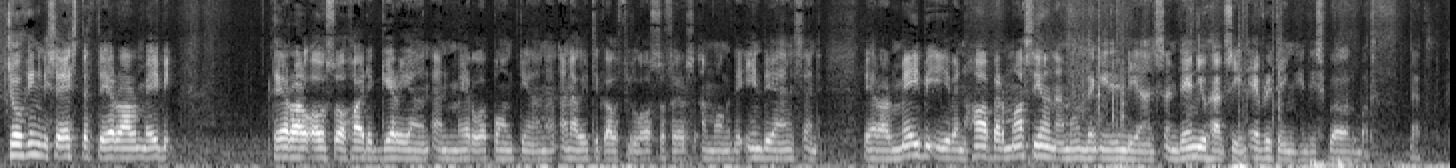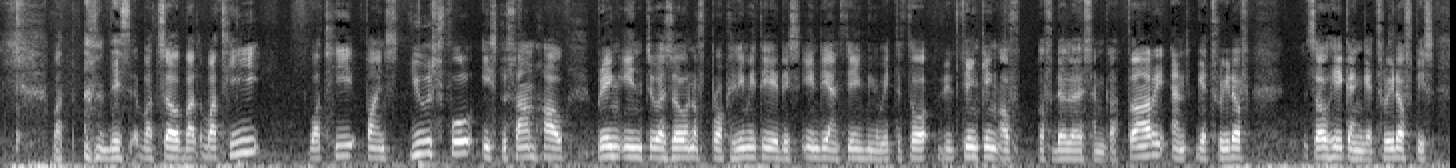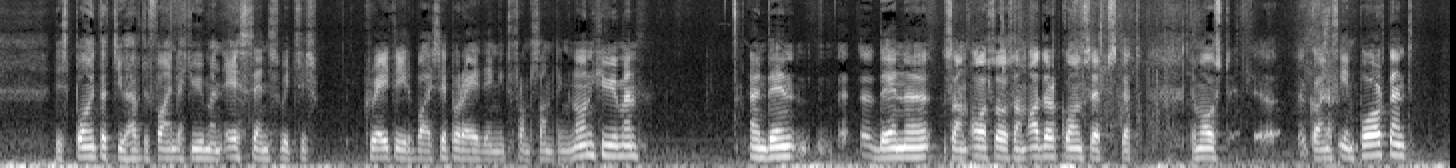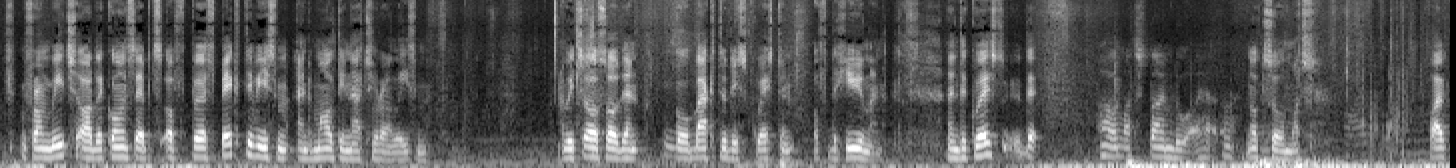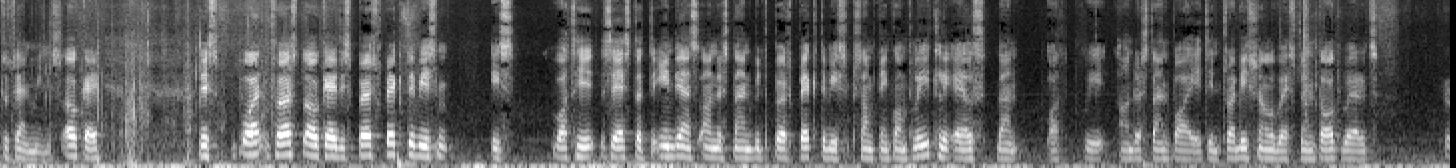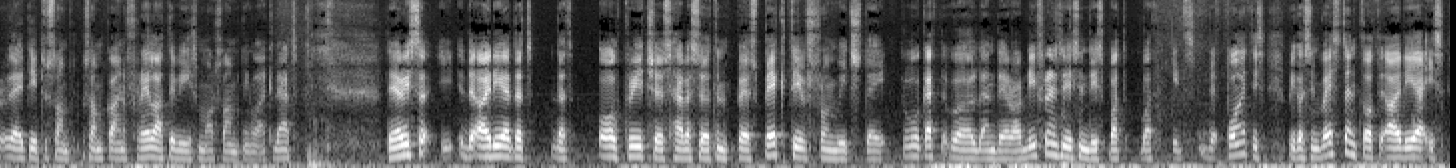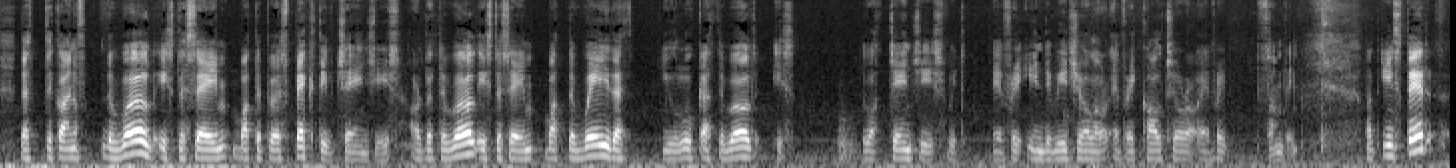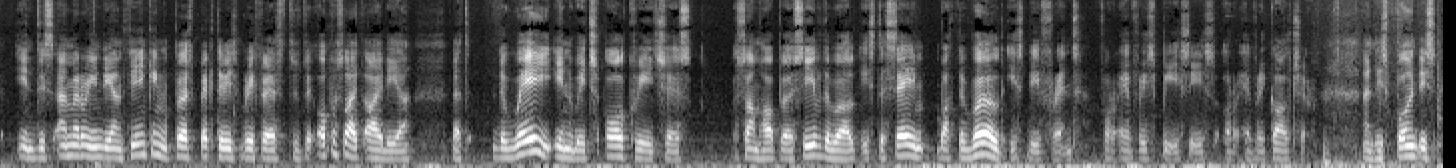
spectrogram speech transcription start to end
jokingly says that there are maybe there are also Heideggerian and Merleau-Pontian and analytical philosophers among the Indians, and there are maybe even Habermasian among the Indians, and then you have seen everything in this world. But that, but this, but so, but but he what he finds useful is to somehow bring into a zone of proximity this Indian thinking with the, thought, the thinking of, of Deleuze and Guattari and get rid of, so he can get rid of this, this point that you have to find a human essence which is created by separating it from something non-human. And then then uh, some also some other concepts that the most uh, kind of important from which are the concepts of perspectivism and multinaturalism, which also then go back to this question of the human. And the question, how much time do I have? Not so much. Five to ten minutes. Okay. This point first. Okay, this perspectivism is what he says that the Indians understand with perspectivism something completely else than what we understand by it in traditional Western thought, where it's related to some some kind of relativism or something like that. There is a, the idea that that all creatures have a certain perspective from which they look at the world, and there are differences in this. But but it's the point is because in Western thought the idea is that the kind of the world is the same, but the perspective changes, or that the world is the same, but the way that you look at the world is what changes with every individual or every culture or every something. But instead, in this Amerindian thinking, perspectivism refers to the opposite idea that the way in which all creatures somehow perceive the world is the same, but the world is different for every species or every culture. And his point is,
